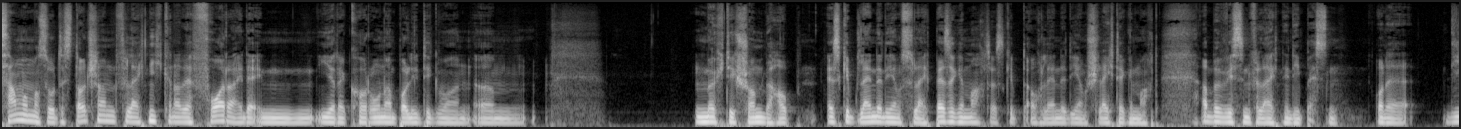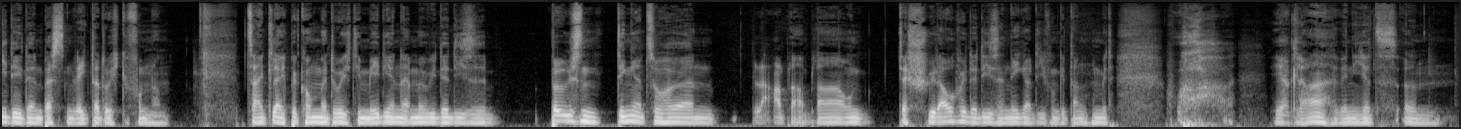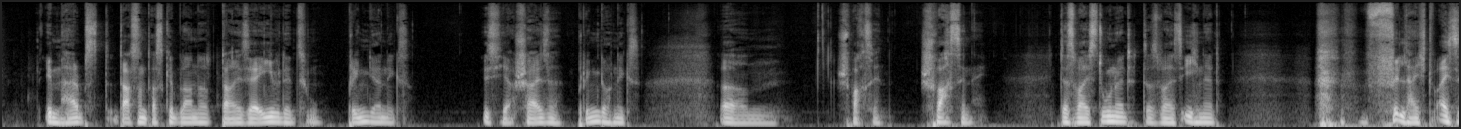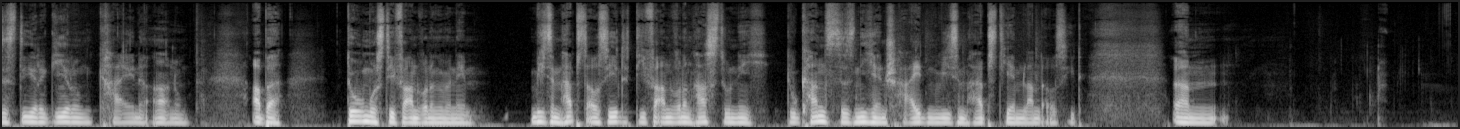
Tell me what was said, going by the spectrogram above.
sagen wir mal so, dass Deutschland vielleicht nicht genau der Vorreiter in ihrer Corona-Politik waren, ähm, möchte ich schon behaupten. Es gibt Länder, die haben es vielleicht besser gemacht, es gibt auch Länder, die haben es schlechter gemacht, aber wir sind vielleicht nicht die Besten oder die, die den besten Weg dadurch gefunden haben. Zeitgleich bekommen wir durch die Medien immer wieder diese bösen Dinge zu hören, bla bla bla, und das schürt auch wieder diese negativen Gedanken mit. Oh, ja klar, wenn ich jetzt ähm, im Herbst das und das geplant habe, da ist ja eh wieder zu. Bringt ja nichts. Ist ja scheiße, bringt doch nichts. Ähm, Schwachsinn. Schwachsinn, ey. Das weißt du nicht, das weiß ich nicht. Vielleicht weiß es die Regierung, keine Ahnung. Aber du musst die Verantwortung übernehmen. Wie es im Herbst aussieht, die Verantwortung hast du nicht. Du kannst es nicht entscheiden, wie es im Herbst hier im Land aussieht. Ähm,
